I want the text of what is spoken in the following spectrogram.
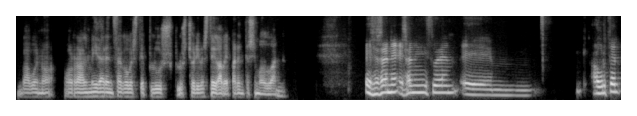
ba, bueno, horra Almeidaren beste plus, plus txori beste gabe, parentesi moduan. Ez, esan, esan nizuen, eh, aurten,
